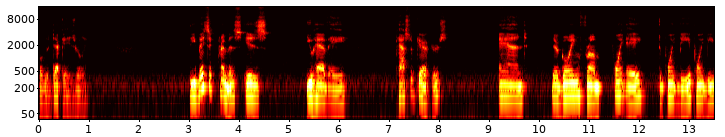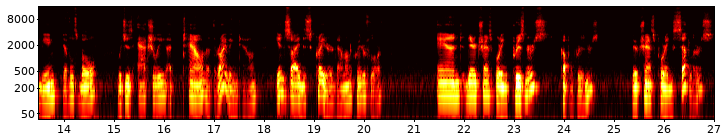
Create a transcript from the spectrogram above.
over the decades, really. The basic premise is you have a cast of characters, and they're going from point A to point B, point B being Devil's Bowl, which is actually a town, a thriving town, inside this crater, down on the crater floor. And they're transporting prisoners, a couple prisoners. They're transporting settlers,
